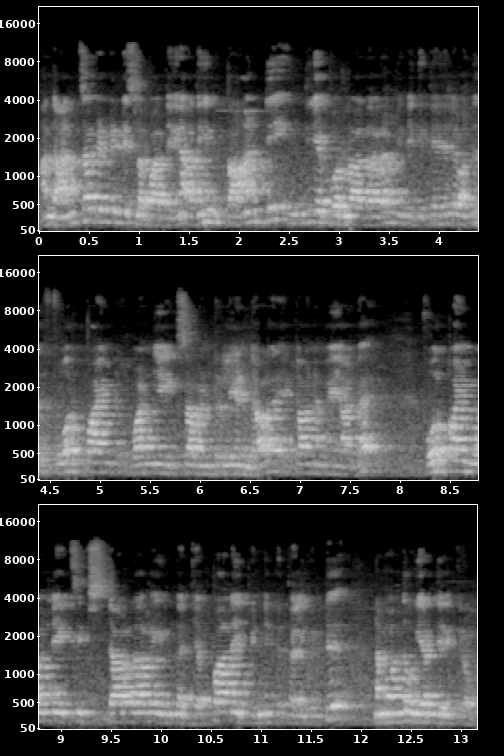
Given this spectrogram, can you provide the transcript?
அந்த அன்சர்டனிட்டிஸ்ல பார்த்தீங்கன்னா அதையும் தாண்டி இந்திய பொருளாதாரம் இன்னைக்கு தேதியில வந்து four point one eight seven trillion dollar எக்கானமியாக four point one eight six டாலராக இருந்த ஜப்பானை பின்னுக்கு தள்ளிவிட்டு நம்ம வந்து உயர்ந்திருக்கிறோம்.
